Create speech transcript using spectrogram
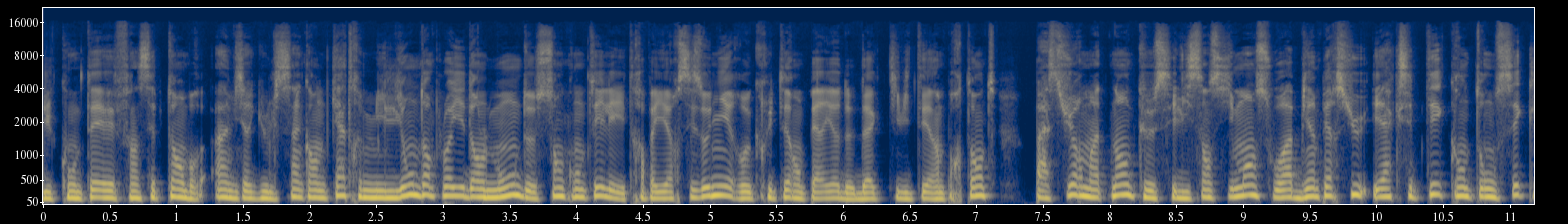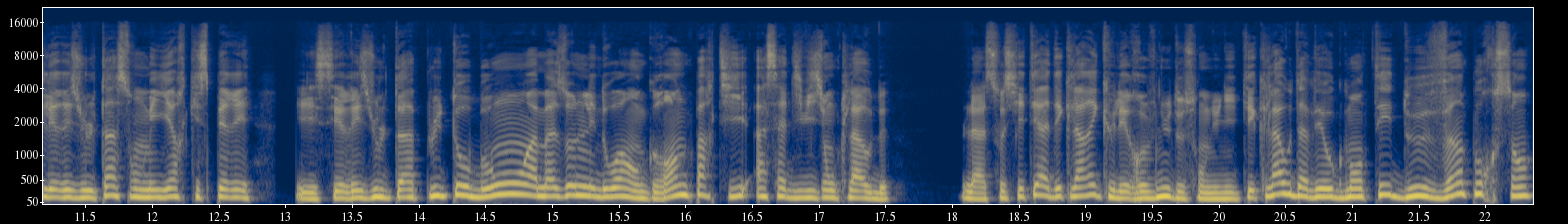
Il comptait fin septembre 1,54 million d'employés dans le monde, sans compter les travailleurs saisonniers recrutés en période d'activité importante. Pas sûr maintenant que ces licenciements soient bien perçus et acceptés quand on sait que les résultats sont meilleurs qu'espérés. Et ces résultats plutôt bons, Amazon les doit en grande partie à sa division cloud. La société a déclaré que les revenus de son unité cloud avaient augmenté de 20%,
